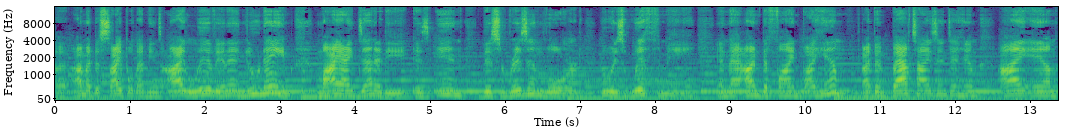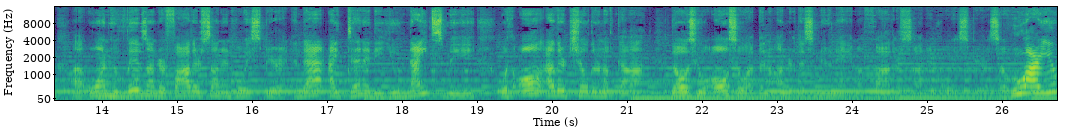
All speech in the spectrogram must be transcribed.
uh, I'm a disciple. That means I live in a new name. My identity is in this risen Lord who is with me, and that I'm defined by Him. I've been baptized into Him. I am uh, one who lives under Father, Son, and Holy Spirit. And that identity unites me with all other children of God, those who also have been under this new name of Father, Son, and Holy Spirit. So, who are you?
